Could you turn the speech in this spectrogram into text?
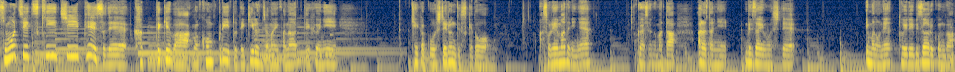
気持ち月1ペースで買ってけば、まあ、コンプリートできるんじゃないかなっていうふうに計画をしてるんですけど、まあ、それまでにね深谷さんがまた新たにデザインをして今のねトイレビザールくんが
